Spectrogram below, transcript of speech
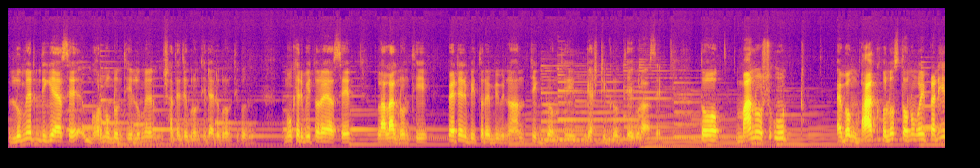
লুমের দিকে আছে ঘর্মগ্রন্থি, লুমের সাথে যে গ্রন্থিটা, এটা গ্রন্থি। মুখের ভিতরে আছে লালা গ্রন্থি পেটের ভিতরে বিভিন্ন আন্তরিক গ্রন্থি, গ্যাস্ট্রিক গ্রন্থি এগুলো আছে। তো মানুষ উট এবং ভাগ হলো স্তন্যপায়ী প্রাণীর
